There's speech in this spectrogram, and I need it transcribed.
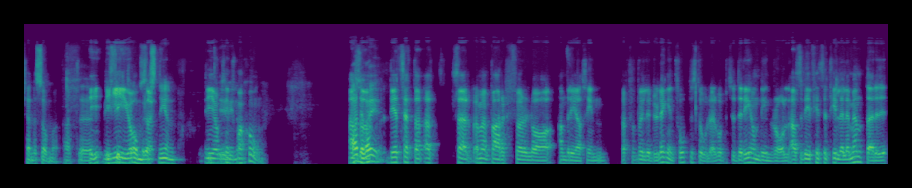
kändes som att eh, vi det fick omröstningen. Det är också information. Alltså, ja, det, var... det, är ett sätt att, att så här, men varför la Andreas in, varför ville du lägga in två pistoler? Vad betyder det om din roll? Alltså det finns ett till element där i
